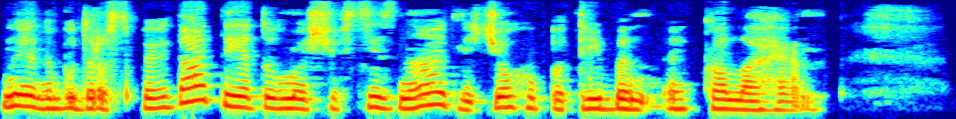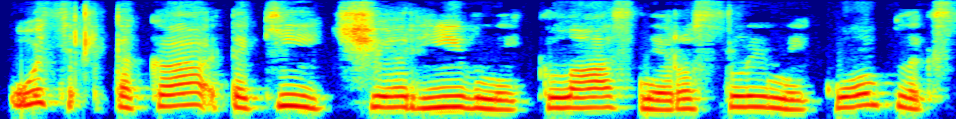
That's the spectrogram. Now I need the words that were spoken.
Ну, я не буду розповідати, я думаю, що всі знають, для чого потрібен е, колаген. Ось така, такий чарівний, класний рослинний комплекс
